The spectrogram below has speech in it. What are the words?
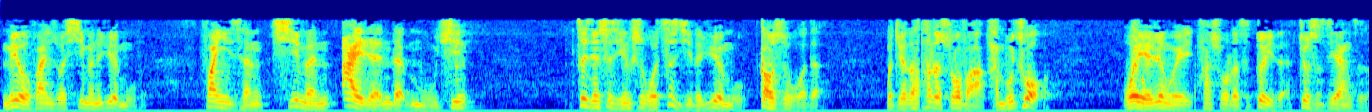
没有翻译说西门的岳母，翻译成西门爱人的母亲。这件事情是我自己的岳母告诉我的，我觉得他的说法很不错，我也认为他说的是对的，就是这样子。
